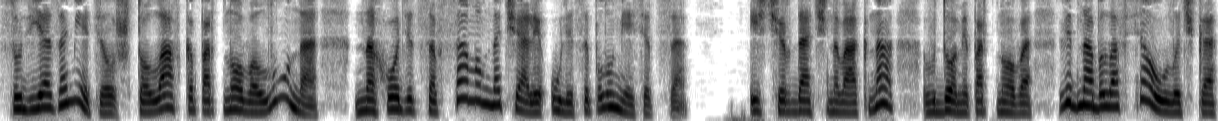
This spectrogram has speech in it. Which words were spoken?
судья заметил, что лавка портного Луна находится в самом начале улицы Полумесяца. Из чердачного окна в доме портного видна была вся улочка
